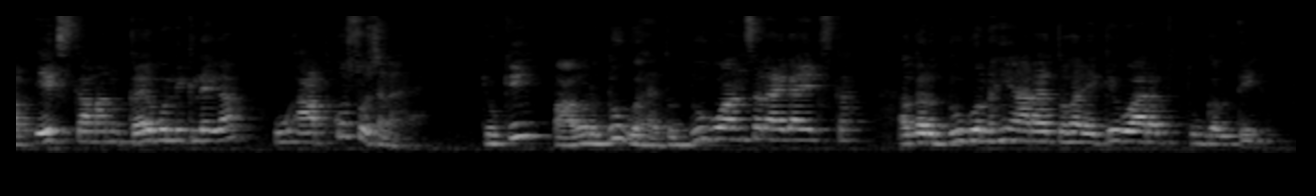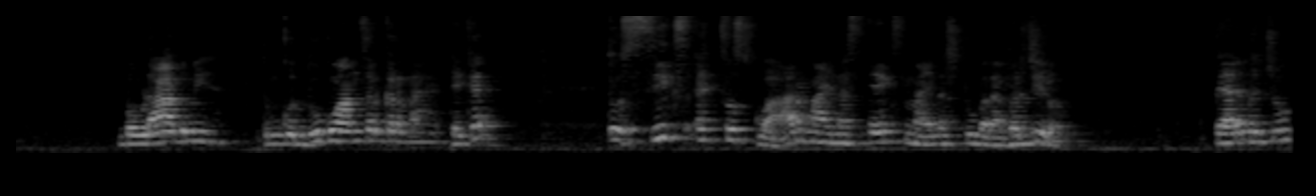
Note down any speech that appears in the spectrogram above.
अब एक्स का मान कई गो निकलेगा, वो आपको सोचना है। क्योंकि पावर दो गो है तो दो गो आंसर आएगा एक्स का। अगर दो गो नहीं आ रहा है तो हर एक गो आ रहा है तो गलती है। बौड़ा आदमी है, तुमको दो गो आंसर करना है, ठीक है? तो six x square minus x minus two बराबर ज़ीरो प्यारे बच्चों,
